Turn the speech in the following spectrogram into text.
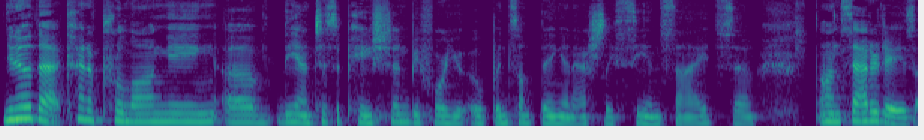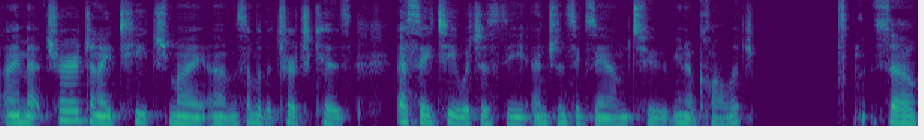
you know, that kind of prolonging of the anticipation before you open something and actually see inside. So on Saturdays, I'm at church and I teach my um, some of the church kids SAT, which is the entrance exam to, you know, college. So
